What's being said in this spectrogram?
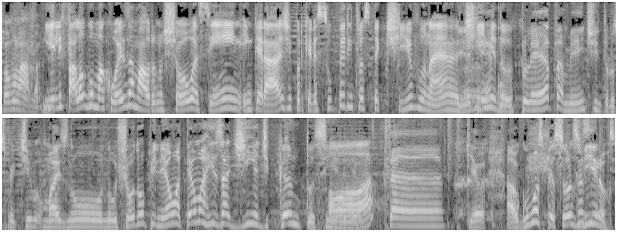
Vamos lá, Bárbara. E ele fala alguma coisa, Mauro, no show, assim, interage, porque ele é super introspectivo, né? Ele é Tímido. completamente introspectivo, mas no, no show da opinião até uma risadinha de canto, assim, deu. Que eu- algumas pessoas viram.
